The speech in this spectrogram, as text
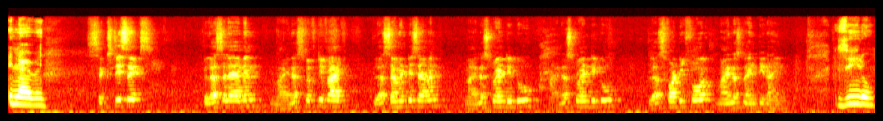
11. 66 plus 11 minus 55 plus 77 minus 22 minus 22 plus 44 minus 99 0.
